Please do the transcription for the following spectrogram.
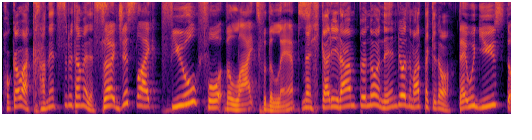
他は加熱するためです。 So just like fuel for the lights for the lamps, ね、光、ランプの燃料でもあったけど、 they would use the,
